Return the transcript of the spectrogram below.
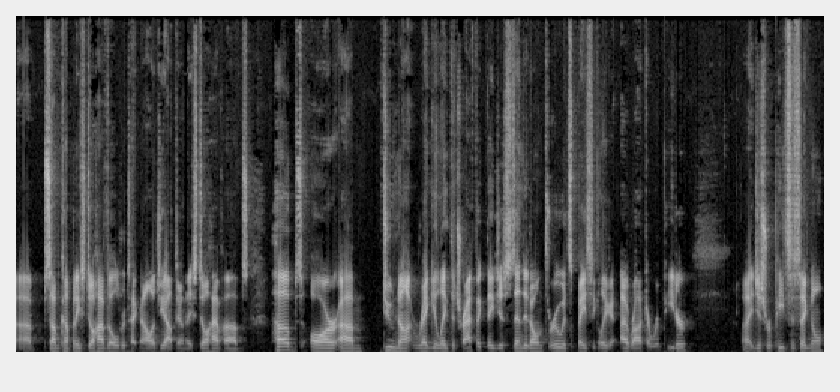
uh, some companies still have the older technology out there, and they still have hubs. Hubs are um, do not regulate the traffic; they just send it on through. It's basically a, like a repeater. Uh, it just repeats the signal.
